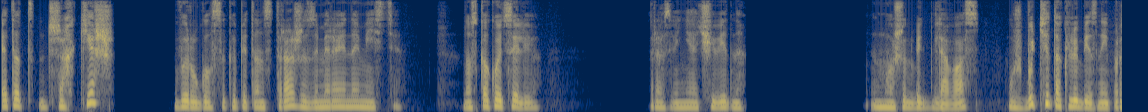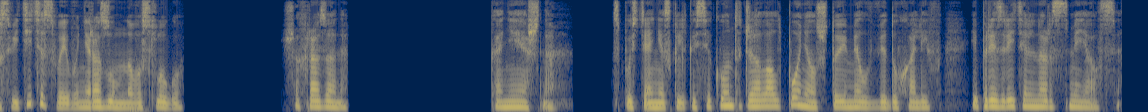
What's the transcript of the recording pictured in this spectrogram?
«Этот Джахкеш?» — выругался капитан стражи, замирая на месте. «Но с какой целью?» «Разве не очевидно?» Может быть, для вас? Уж будьте так любезны и просветите своего неразумного слугу. Шахразада. Конечно. Спустя несколько секунд Джалал понял, что имел в виду халиф, и презрительно рассмеялся.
